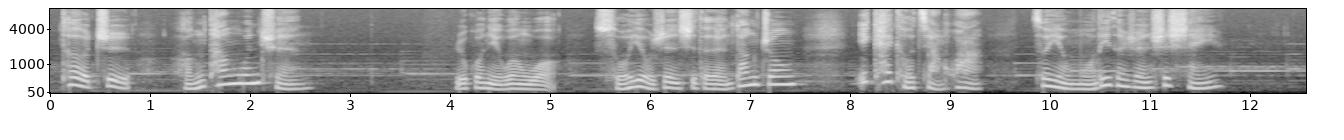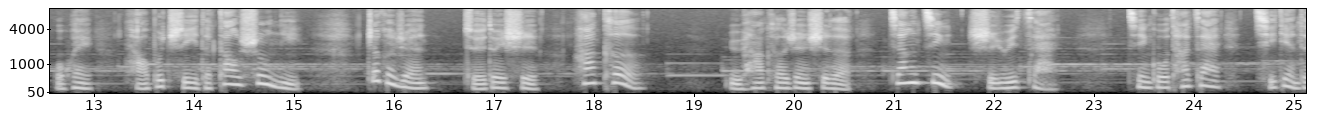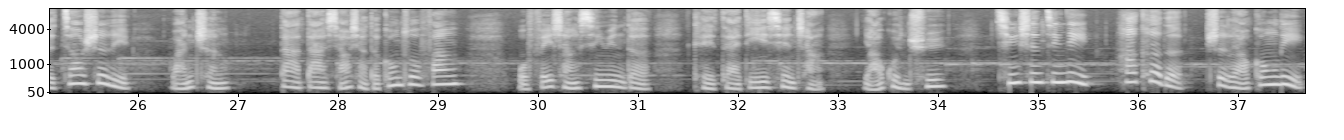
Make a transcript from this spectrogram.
特制恒汤温泉。如果你问我，所有认识的人当中，一开口讲话最有魔力的人是谁？我会毫不迟疑地告诉你，这个人绝对是哈克。与哈克认识了将近十余载，见过他在起点的教室里完成大大小小的工作坊，我非常幸运的可以在第一现场摇滚区亲身经历哈克的治疗功力。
